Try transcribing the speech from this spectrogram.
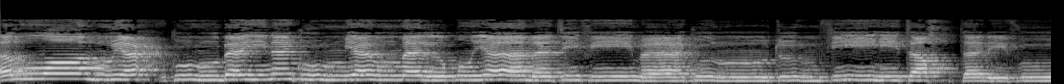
الله يحكم بينكم يوم القيامة فيما كنتم فيه تختلفون.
